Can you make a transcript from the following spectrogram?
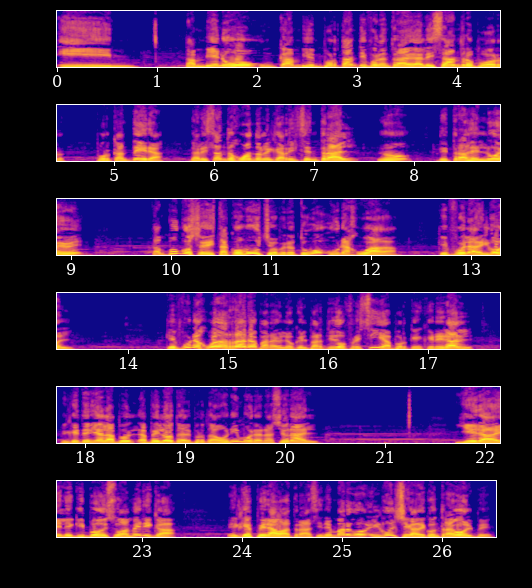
Y también hubo un cambio importante y fue la entrada de Alessandro por, por Cantera. De Alessandro jugando en el carril central, ¿no? Detrás del 9. Tampoco se destacó mucho, pero tuvo una jugada, que fue la del gol. Que fue una jugada rara para lo que el partido ofrecía, porque en general el que tenía la, pelota del protagonismo era Nacional. Y era el equipo de Sudamérica el que esperaba atrás. Sin embargo, el gol llega de contragolpe.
